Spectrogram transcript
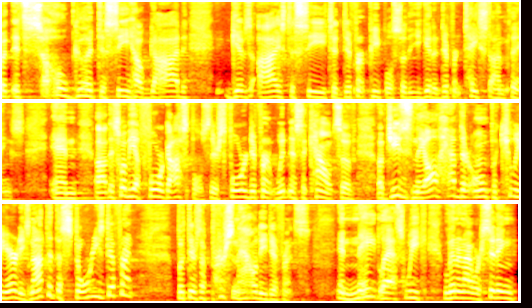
but it's so good to see how God gives eyes to see to different people so that you get a different taste on things. And uh, that's why we have four gospels. There's four different witness accounts of, of Jesus, and they all have their own peculiarities. Not that the story's different, but there's a personality difference. And Nate last week, Lynn and I were sitting,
